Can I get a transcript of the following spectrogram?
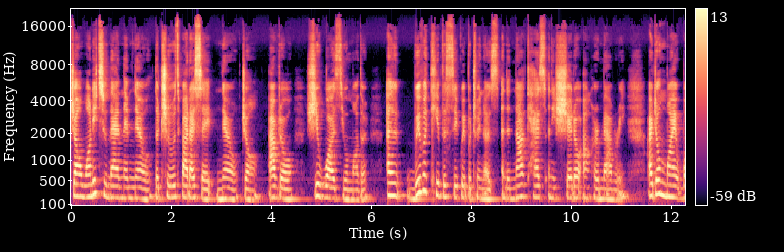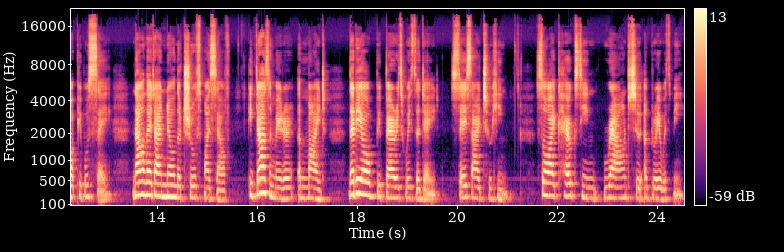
John wanted to let them know the truth, but I said, No, John. After all, she was your mother and we will keep the secret between us and not cast any shadow on her memory. I don't mind what people say. Now that I know the truth myself, it doesn't matter a mite. Let it all be buried with the dead, says I to him. So I coaxed him round to agree with me.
